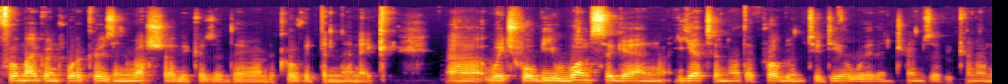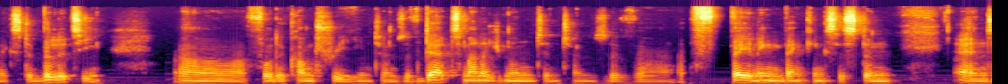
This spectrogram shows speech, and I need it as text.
for migrant workers in Russia because of the, the COVID pandemic, uh, which will be once again yet another problem to deal with in terms of economic stability uh, for the country in terms of debt management, in terms of uh, failing banking system, and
